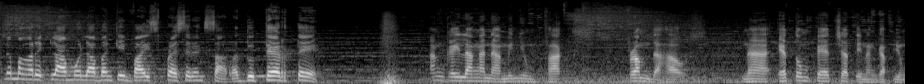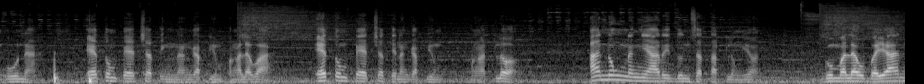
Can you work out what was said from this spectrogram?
ng mga reklamo laban kay Vice President Sara Duterte. ang kailangan namin yung facts from the House na etong petsa tinanggap yung una, etong petsa tinanggap yung pangalawa, etong petsa tinanggap yung pangatlo. Anong nangyari dun sa tatlong yon? Gumalaw ba yan?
